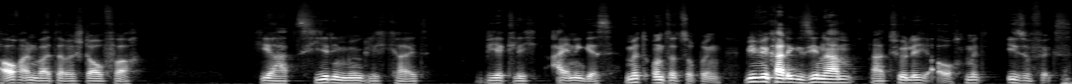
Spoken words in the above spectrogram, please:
auch ein weiteres Staufach. Hier habt ihr die Möglichkeit, wirklich einiges mit unterzubringen. Wie wir gerade gesehen haben, natürlich auch mit Isofix.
